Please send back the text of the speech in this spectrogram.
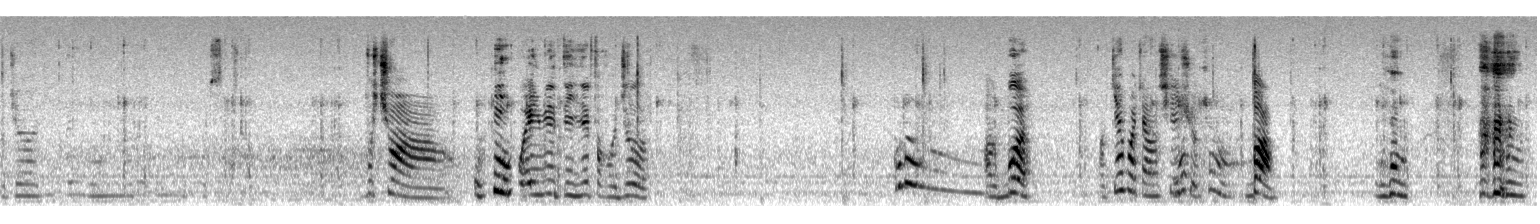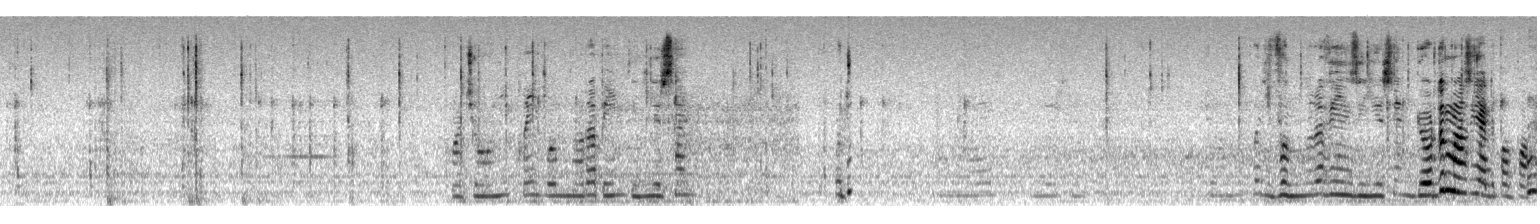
Acayip hayvanlara benzemez. Bıçağı. Bu emniyet değildir takıcılar. Bura. Al bu. Bak yapacağın şey şu. Bam. Acayip hayvanlara benzersen. Hayvanlara benzersen. Gördün mü nasıl geldi pampa?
